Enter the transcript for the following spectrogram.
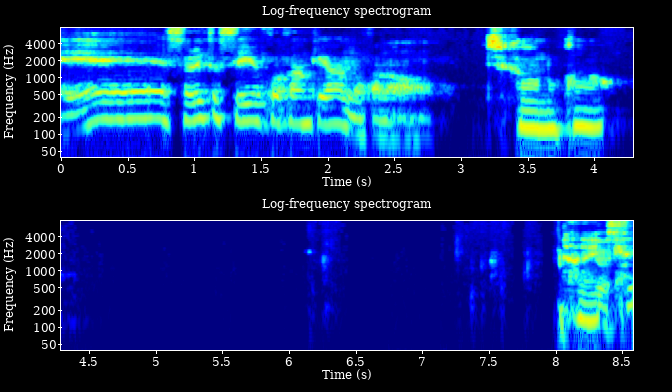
へえ、それと性欲は関係あんのかな？違うのかな？はい。性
